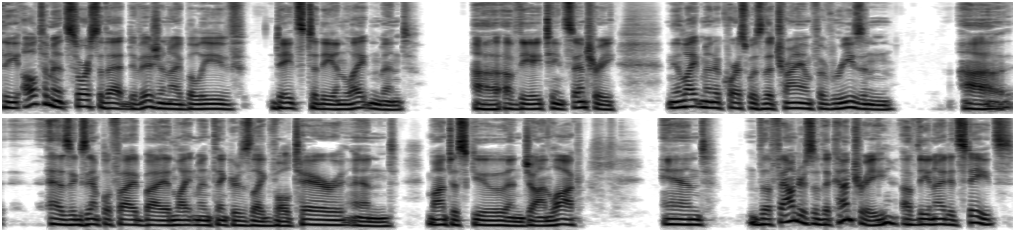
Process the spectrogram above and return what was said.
the ultimate source of that division, I believe, dates to the Enlightenment uh, of the 18th century. And the Enlightenment, of course, was the triumph of reason, uh, as exemplified by Enlightenment thinkers like Voltaire and Montesquieu and John Locke. And the founders of the country, of the United States,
